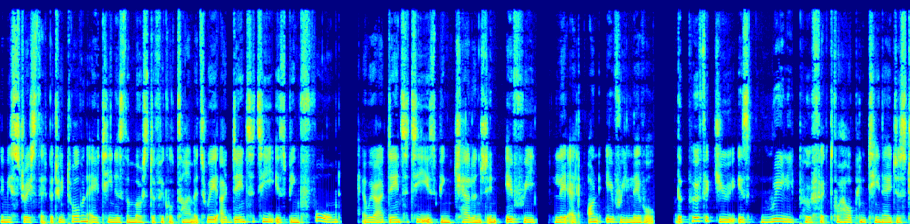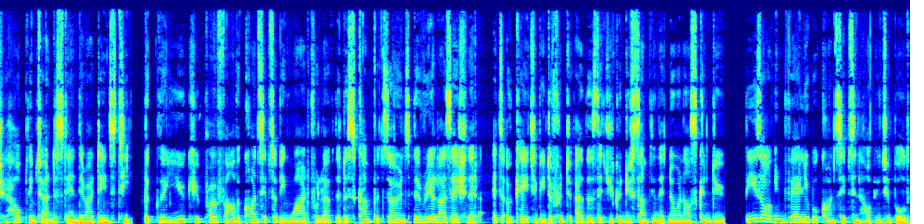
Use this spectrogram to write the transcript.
Let me stress that between 12 and 18 is the most difficult time. It's where identity is being formed and where identity is being challenged in every at on every level. The perfect you is really perfect for helping teenagers to help them to understand their identity. The, the UQ profile, the concepts of being wired for love, the discomfort zones, the realization that it's okay to be different to others, that you can do something that no one else can do. These are invaluable concepts in helping to build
